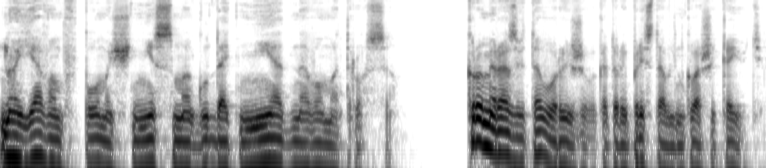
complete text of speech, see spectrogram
Но я вам в помощь не смогу дать ни одного матроса, кроме разве того рыжего, который приставлен к вашей каюте.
